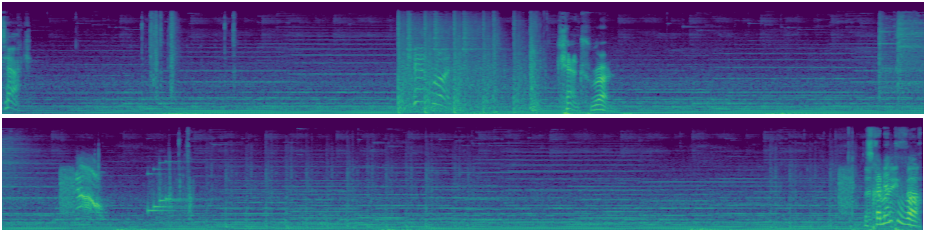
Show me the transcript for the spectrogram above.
Attack. Can't run! Can't run. No! Ce serait bien de pouvoir,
